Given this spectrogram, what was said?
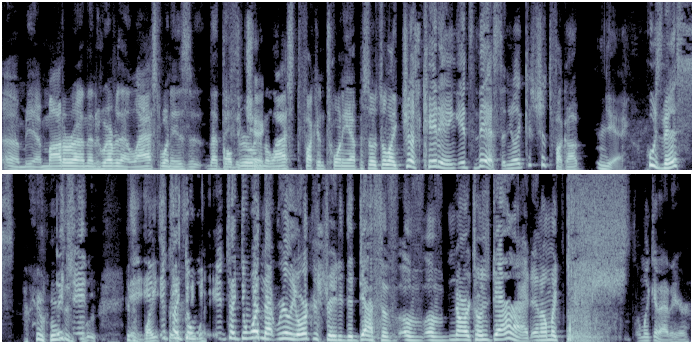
um, yeah, Madara, and then whoever that last one is uh, that they the threw in the last fucking twenty episodes are like, just kidding, it's this, and you're like, shut the fuck up. Yeah. Who's this? Who's It's- this it- blue- his It- white it's like the it's like the one that really orchestrated the death of of, of Naruto's dad, and I'm like, I'm like, get out of here.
